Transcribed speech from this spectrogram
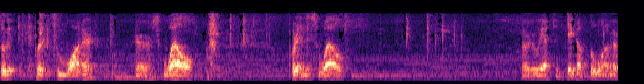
So we put in some water. Here's well. put it in this well. Or do we have to dig up the water?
